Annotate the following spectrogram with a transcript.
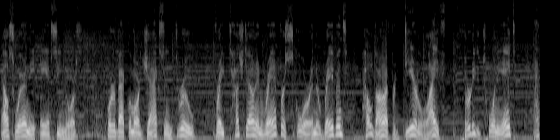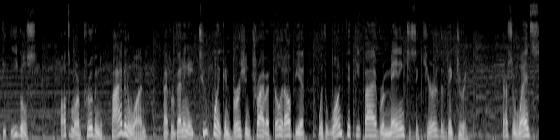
Elsewhere in the AFC North, quarterback Lamar Jackson threw for a touchdown and ran for a score, and the Ravens held on for dear life, 30 to 28 at the Eagles. Baltimore improving to 5 and 1 by preventing a two-point conversion try by Philadelphia with 155 remaining to secure the victory. Carson Wentz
